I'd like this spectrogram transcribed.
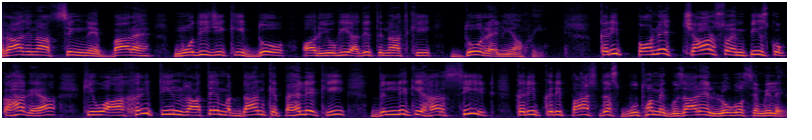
राजनाथ सिंह ने बारह, मोदी जी की दो और योगी आदित्यनाथ की दो रैलियाँ हुई। करीब पौने 400 सौ को कहा गया कि वो आखिरी तीन रातें मतदान के पहले की दिल्ली की हर सीट करीब करीब पाँच दस बूथों में गुजारे लोगों से मिले।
